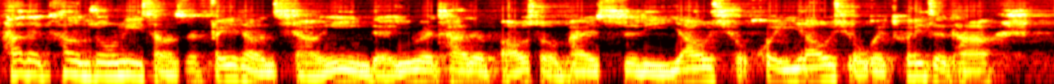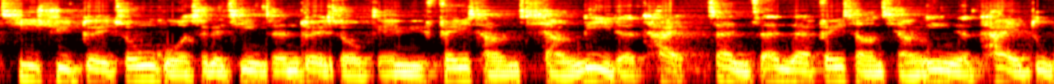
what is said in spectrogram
他的抗中立场是非常强硬的，因为他的保守派势力要求会要求会推着他继续对中国这个竞争对手给予非常强力的态站站在非常强硬的态度。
